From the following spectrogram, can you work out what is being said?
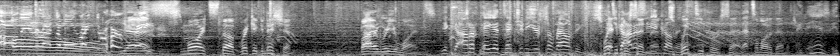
Oh, the interactable right through her yes. face. Smart stuff, recognition by Gotta use it. Rewinds. You gotta pay attention to your surroundings. Twenty You gotta percent, see man. it coming. Twenty percent. That's a lot of damage. It is. It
